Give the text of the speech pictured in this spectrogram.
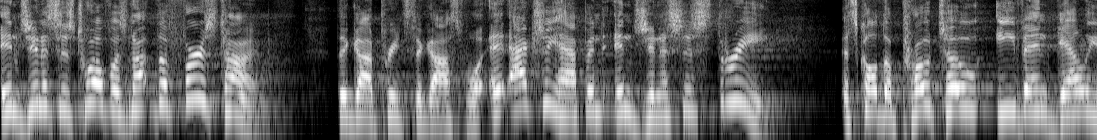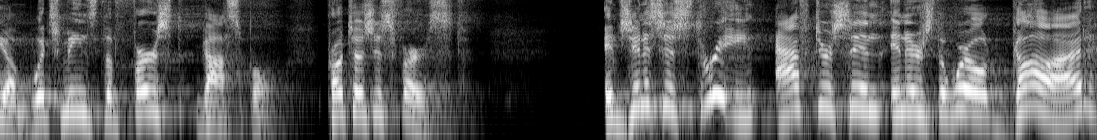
In Genesis 12 was not the first time that God preached the gospel. It actually happened in Genesis 3. It's called the proto evangelium, which means the first gospel. Proto is just first. In Genesis 3, after sin enters the world, God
